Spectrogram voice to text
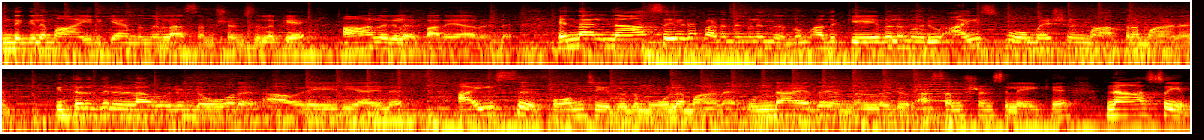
എന്തെങ്കിലും ആയിരിക്കാം എന്നുള്ള അസംഷൻസിലൊക്കെ ആളുകൾ പറയാറുണ്ട്. എന്നാൽ നാസയുടെ പഠനങ്ങളിൽ നിന്നും അത് കേവലം ഒരു ഐസ് ഫോർമേഷൻ മാത്രമാണ്. ഇത്തരത്തിലുള്ള ഒരു ഡോറ് ആ ഒരു ഏരിയയിൽ ഐസ് ഫോം ചെയ്തത് മൂലമാണ് ഉണ്ടായത് എന്നുള്ളൊരു അസംഷൻസിലേക്ക് നാസയും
